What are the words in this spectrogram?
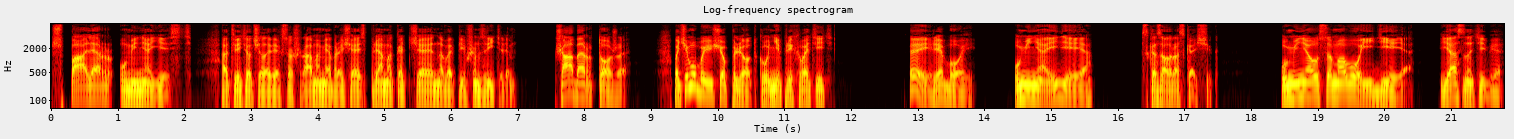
«Шпалер у меня есть», — ответил человек со шрамами, обращаясь прямо к отчаянно вопившим зрителям. «Шабер тоже. Почему бы еще плетку не прихватить?» «Эй, Ребой, у меня идея», — сказал рассказчик. «У меня у самого идея, ясно тебе?»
